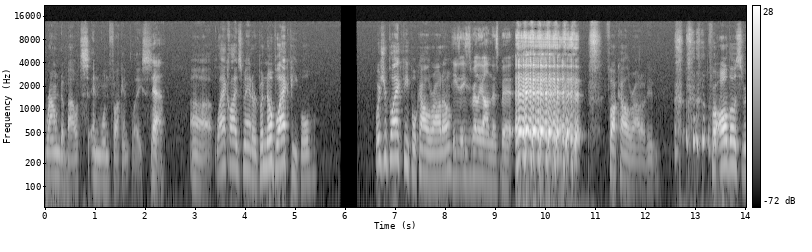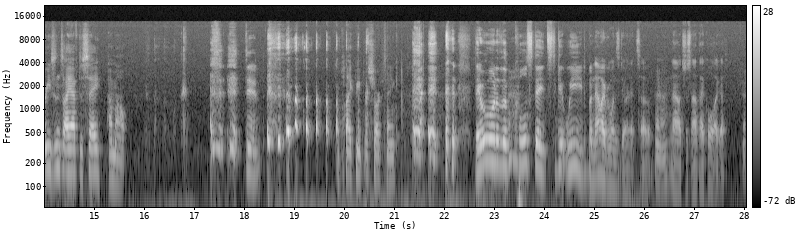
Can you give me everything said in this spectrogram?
roundabouts in one fucking place. Yeah. Uh, Black Lives Matter, but no black people. Where's your black people, Colorado? He's he's really on this bit. Fuck Colorado, dude. For all those reasons, I have to say, I'm out. Dude. Black people Shark Tank. they were one of the cool states to get weed, but now everyone's doing it, so Yeah, now it's just not that cool, I guess. yeah.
